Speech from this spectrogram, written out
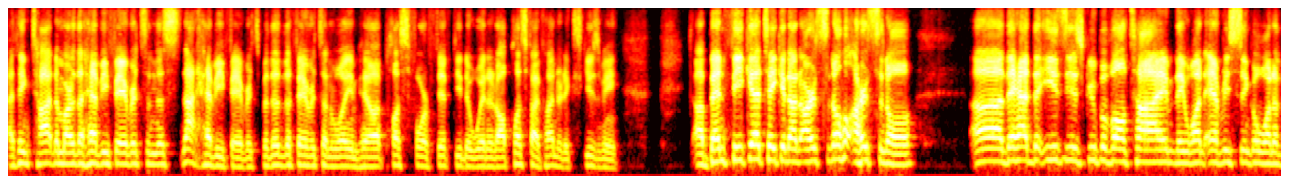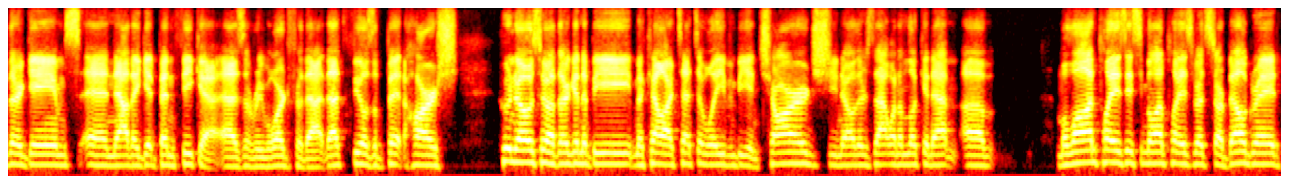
I think Tottenham are the heavy favorites in this, not heavy favorites, but they're the favorites on William Hill at plus 450 to win it all, plus 500, excuse me. Uh, Benfica taking on Arsenal. Arsenal, uh, they had the easiest group of all time. They won every single one of their games, and now they get Benfica as a reward for that. That feels a bit harsh. Who knows who they're going to be? Mikel Arteta will even be in charge. You know, there's that one I'm looking at. Uh, Milan plays, AC Milan plays Red Star Belgrade.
